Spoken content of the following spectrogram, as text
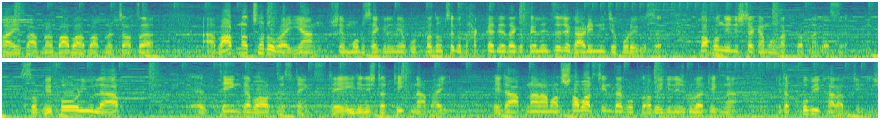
ভাই বা আপনার বাবা বা আপনার চাচা বা আপনার ছোট ভাই ইয়াং সে মোটরসাইকেল নিয়ে ফুটপাথ তো ধাক্কা দিয়ে তাকে ফেলে দিচ্ছে যে গাড়ির নিচে পড়ে গেছে। তখন জিনিসটা কেমন লাগতো আপনার কাছে? So before you love think about this things যে এই জিনিসটা ঠিক না ভাই। এটা আপনার, আমার সবার চিন্তা করতে হবে, এই জিনিসগুলো ঠিক না। এটা খুবই খারাপ জিনিস।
